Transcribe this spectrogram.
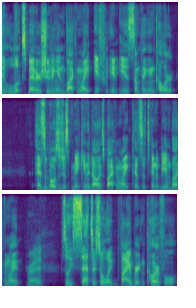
it looks better shooting it in black and white if it is something in color, as opposed to just making the Daleks black and white because it's going to be in black and white. Right. So these sets are so like vibrant and colorful.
